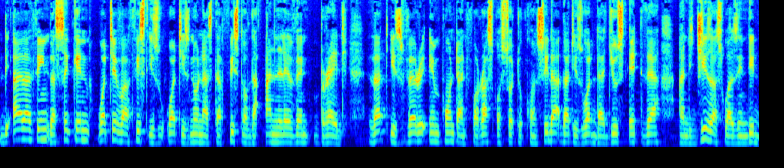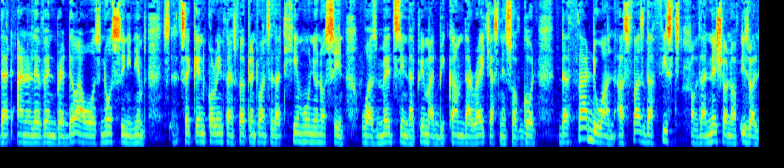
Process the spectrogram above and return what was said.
The other thing, the second, whatever feast is what is known as the feast of the unleavened bread. That is very important for us also to consider. That is what the Jews ate there, and Jesus was indeed that unleavened bread. There was no sin in him. Second Corinthians 5:21 says that him who knew no sin was made sin that we might become the righteousness of God. The third one, as far as the feast of the nation of Israel,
